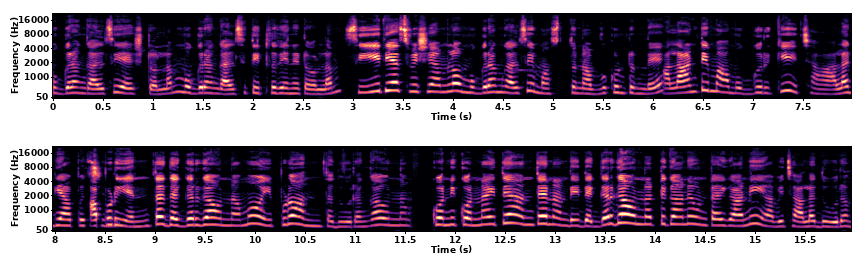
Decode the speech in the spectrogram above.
ముగ్గురం కలిసి వేసేటోళ్ళం. ముగ్గురం కలిసి తిట్లు తినేటోళ్ళం. సీరియస్ విషయంలో ముగ్గురం కలిసి మస్తు నవ్వుకుంటుండే. అలాంటి మా ముగ్గురికి చాలా గ్యాప్ అప్పుడు ఎంత దగ్గరగా ఉన్నామో ఇప్పుడు అంత దూరంగా ఉన్నాం. కొన్ని కొన్ని అయితే అంతేనండి. దగ్గరగా ఉన్నట్టుగానే ఉంటాయి కానీ అవి చాలా దూరం.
